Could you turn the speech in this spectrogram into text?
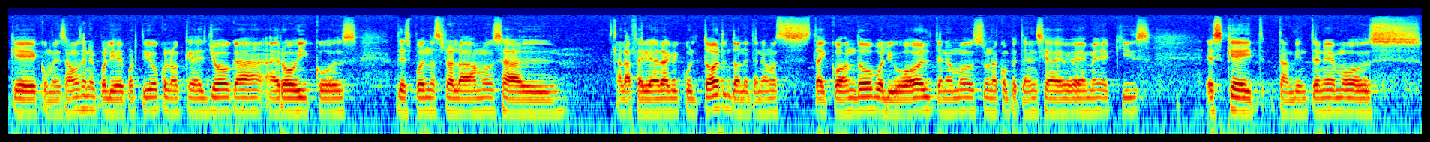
que comenzamos en el polideportivo con lo que es yoga, aeróbicos, después nos trasladamos al, a la Feria del Agricultor, donde tenemos taekwondo, voleibol, tenemos una competencia de BMX, skate, también tenemos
